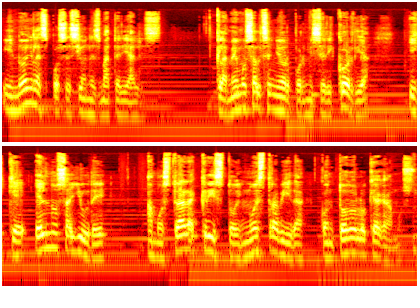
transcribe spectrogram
y no en las posesiones materiales. Clamemos al Señor por misericordia y que Él nos ayude a mostrar a Cristo en nuestra vida con todo lo que hagamos.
